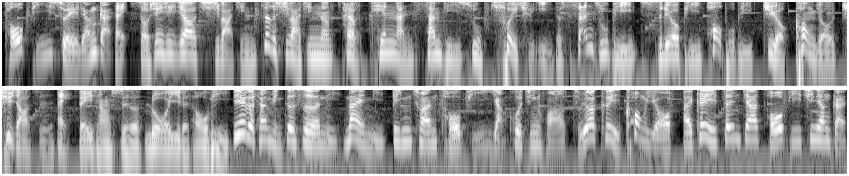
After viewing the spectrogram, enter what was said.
头皮水凉感。哎，首先先介绍洗发精，这个洗发精呢，它有天然三皮素萃取液，有山竹皮、石榴皮、厚朴皮，具有控油去角质，哎，非常适合珞亦的头皮。第二个产品更适合你，奈米冰川头皮养护精华，主要可以控油，还可以增加头皮清凉感。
